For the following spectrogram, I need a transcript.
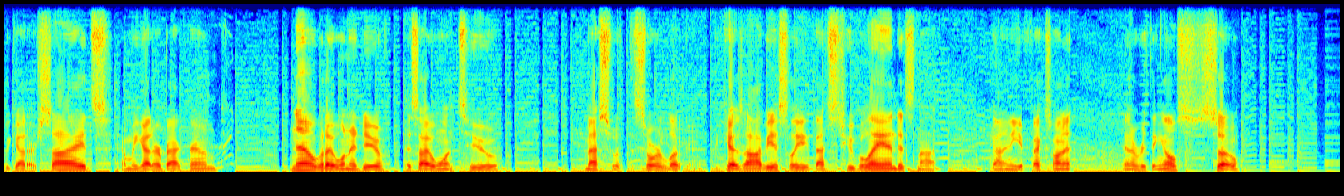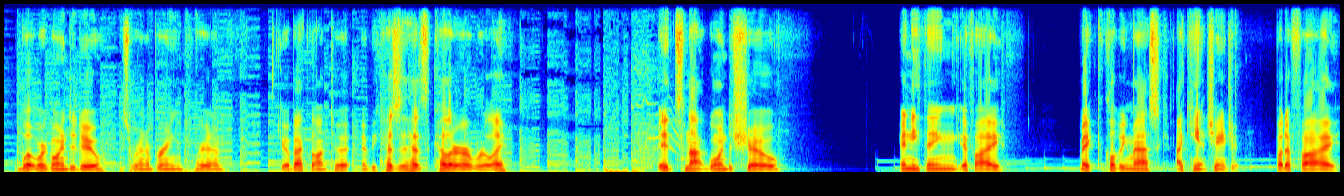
we got our sides, and we got our background. Now what I want to do is I want to mess with the sword logo because obviously that's too bland, it's not got any effects on it and everything else. So what we're going to do is we're going to bring, we're going to go back onto it and because it has color overlay, it's not going to show anything if I make a clipping mask, I can't change it. But if I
